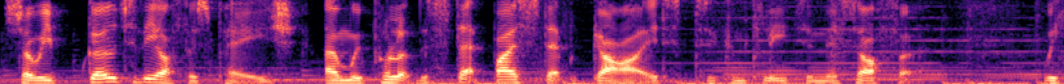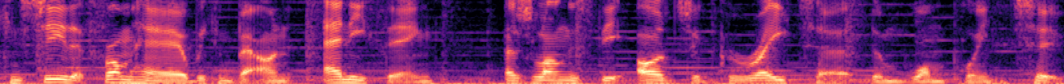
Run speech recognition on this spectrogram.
So we go to the offers page and we pull up the step-by-step -step guide to completing this offer. We can see that from here we can bet on anything as long as the odds are greater than 1.2.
